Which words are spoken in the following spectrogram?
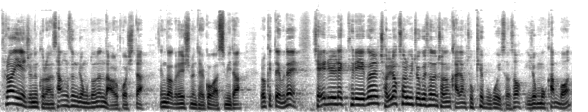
트라이 해주는 그런 상승 정도는 나올 것이다 생각을 해주시면 될 것 같습니다. 그렇기 때문에 제일 일렉트릭을 전력 설비 쪽에서는 저는 가장 좋게 보고 있어서 이 종목 한번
